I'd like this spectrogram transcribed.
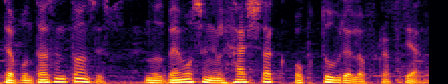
¿Te apuntas entonces? Nos vemos en el hashtag Octubre Lovecraftiano.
